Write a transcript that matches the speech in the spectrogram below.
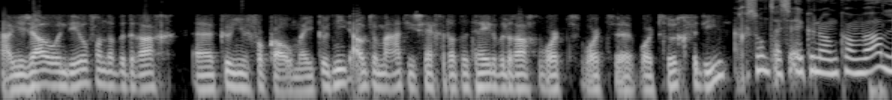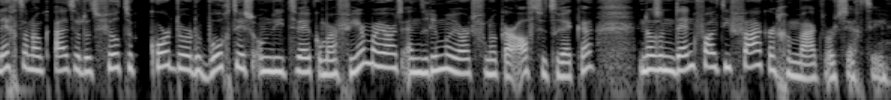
Nou, je zou een deel van dat bedrag uh, kun je voorkomen. Je kunt niet automatisch zeggen dat het hele bedrag wordt, wordt, uh, wordt terugverdiend. Gezondheidseconoom kan wel. Legt dan ook uit dat het veel te kort door de bocht is om die 2,4 miljard en 3 miljard van elkaar af te trekken. En dat is een denkfout die vaker gemaakt wordt, zegt hij.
